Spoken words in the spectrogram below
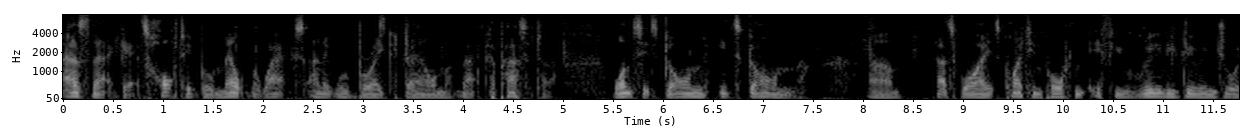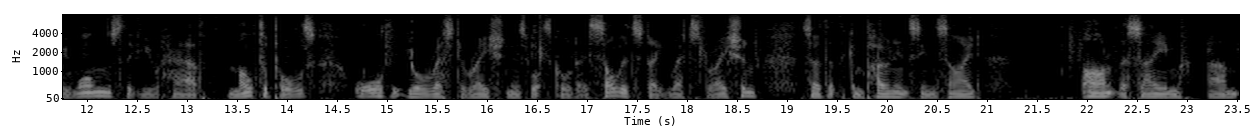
As that gets hot it will melt the wax and it will break down that capacitor. Once it's gone it's gone. Um, that's why it's quite important if you really do enjoy wands that you have multiples or that your restoration is what's called a solid state restoration so that the components inside aren't the same um,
